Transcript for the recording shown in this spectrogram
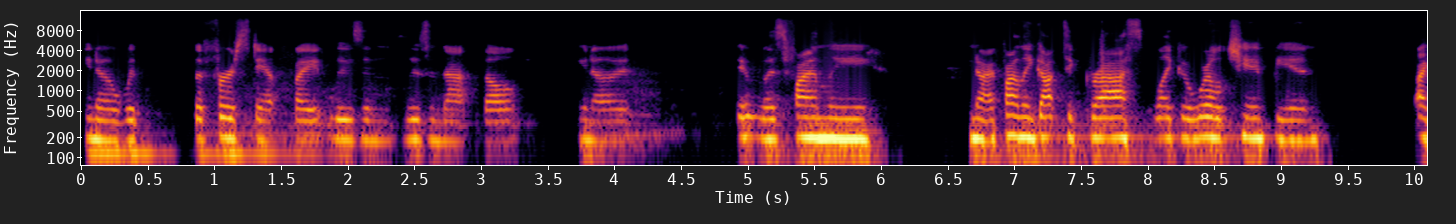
you know with the first Stamp fight losing losing that belt you know it, it was finally you know I finally got to grasp like a world champion I,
